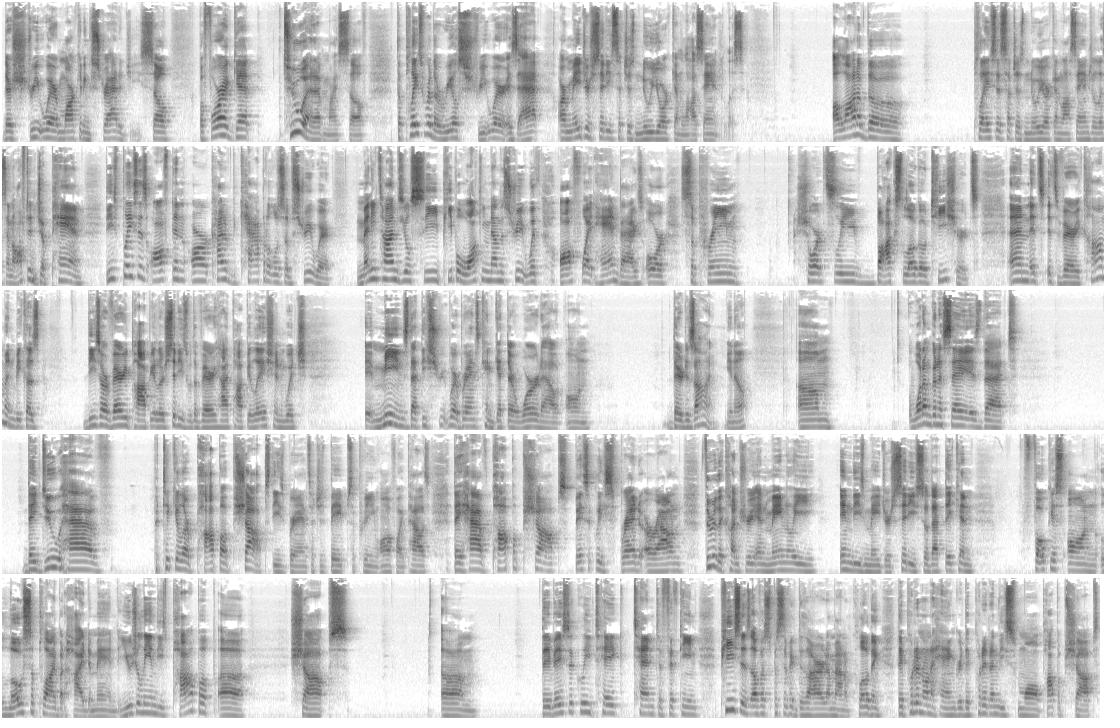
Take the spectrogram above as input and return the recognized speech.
their streetwear marketing strategies. So, before I get too ahead of myself, the place where the real streetwear is at are major cities such as New York and Los Angeles a lot of the places such as New York and Los Angeles and often Japan, these places often are kind of the capitals of streetwear. Many times you'll see people walking down the street with off-white handbags or Supreme short sleeve box logo t-shirts. And it's it's very common because these are very popular cities with a very high population which it means that these streetwear brands can get their word out on their design, you know? Um, what I'm going to say is that they do have particular pop-up shops these brands such as Bape, Supreme, Off-White Palace they have pop-up shops basically spread around through the country and mainly in these major cities so that they can focus on low supply but high demand usually in these pop-up uh, shops um, they basically take 10 to 15 pieces of a specific desired amount of clothing. They put it on a hanger, they put it in these small pop up shops.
